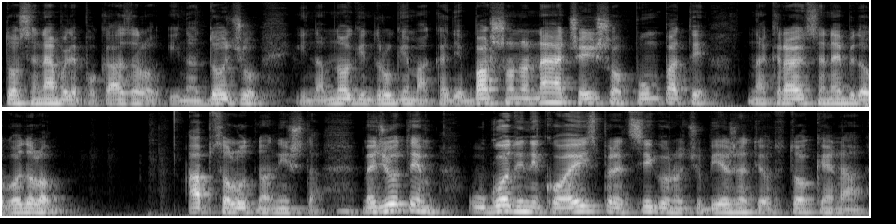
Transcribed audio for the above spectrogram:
to se najbolje pokazalo i na Dođu i na mnogim drugima. Kad je baš ono najjače išao pumpati, na kraju se ne bi dogodilo apsolutno ništa. Međutim, u godini koja je ispred sigurno ću bježati od tokena,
